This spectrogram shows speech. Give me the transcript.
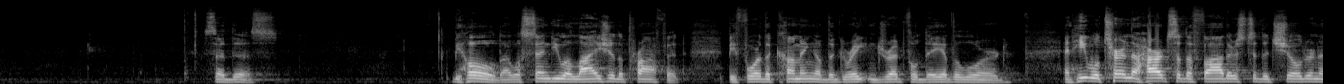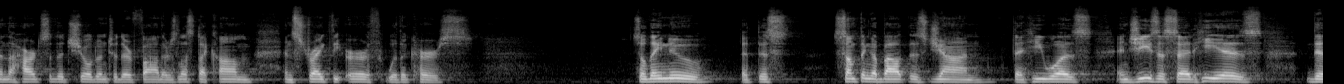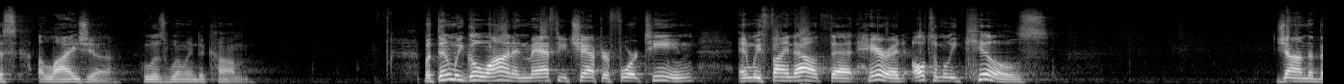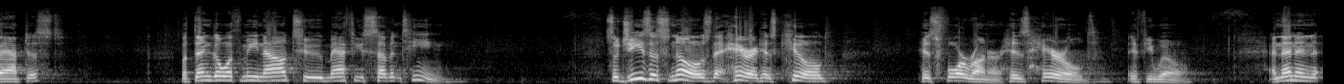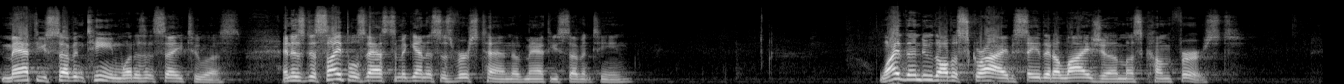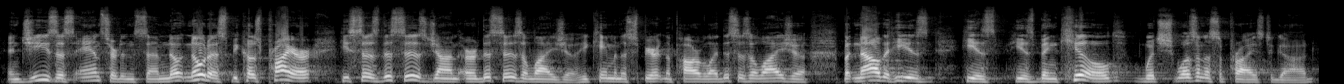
said this Behold, I will send you Elijah the prophet before the coming of the great and dreadful day of the Lord. And he will turn the hearts of the fathers to the children and the hearts of the children to their fathers, lest I come and strike the earth with a curse. So they knew that this, something about this John, that he was, and Jesus said, He is this Elijah who is willing to come. But then we go on in Matthew chapter 14 and we find out that Herod ultimately kills John the Baptist. But then go with me now to Matthew 17. So Jesus knows that Herod has killed his forerunner, his herald, if you will. And then in Matthew 17, what does it say to us? And his disciples asked him again, this is verse 10 of Matthew 17. Why then do all the scribes say that Elijah must come first? And Jesus answered and said, Notice, because prior he says, This is John, or this is Elijah. He came in the spirit and the power of light. This is Elijah. But now that he, is, he, is, he has been killed, which wasn't a surprise to God,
